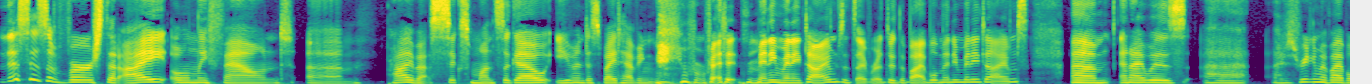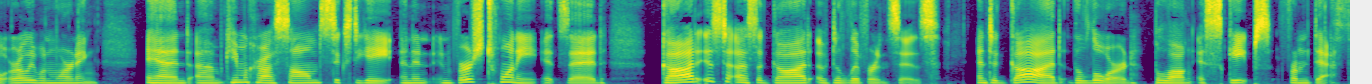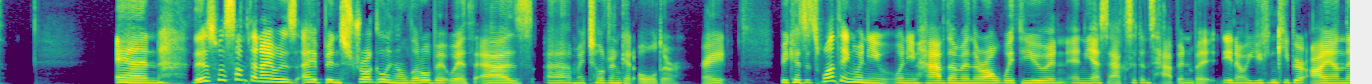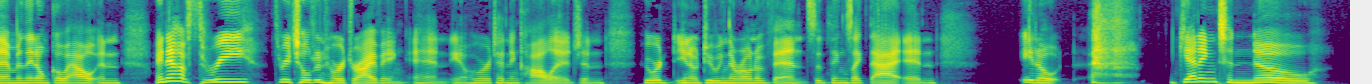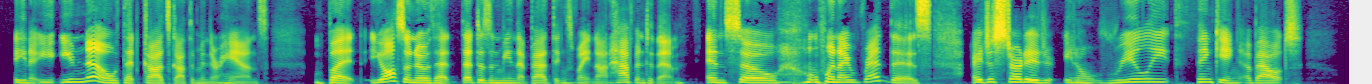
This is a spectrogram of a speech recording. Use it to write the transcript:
This is a verse that I only found um, probably about six months ago, even despite having read it many, many times since I've read through the Bible many, many times. Um, and I was uh, I was reading my Bible early one morning and um, came across Psalm 68. And in, in verse 20, it said, God is to us a God of deliverances, and to God, the Lord, belong escapes from death. And this was something I was I've been struggling a little bit with as uh, my children get older, right? Because it's one thing when you when you have them and they're all with you, and and yes, accidents happen, but you know you can keep your eye on them and they don't go out. And I now have three three children who are driving and you know who are attending college and who are you know doing their own events and things like that. And you know, getting to know, you know, you, you know that God's got them in their hands but you also know that that doesn't mean that bad things might not happen to them. And so when I read this, I just started, you know, really thinking about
